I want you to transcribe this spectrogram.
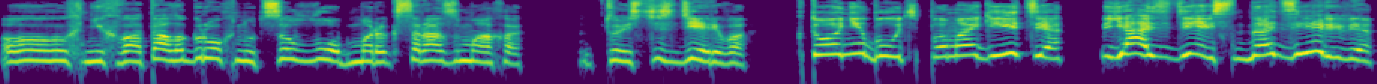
Ох, не хватало грохнуться в обморок с размаха, то есть с дерева. «Кто-нибудь, помогите! Я здесь, на дереве!»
